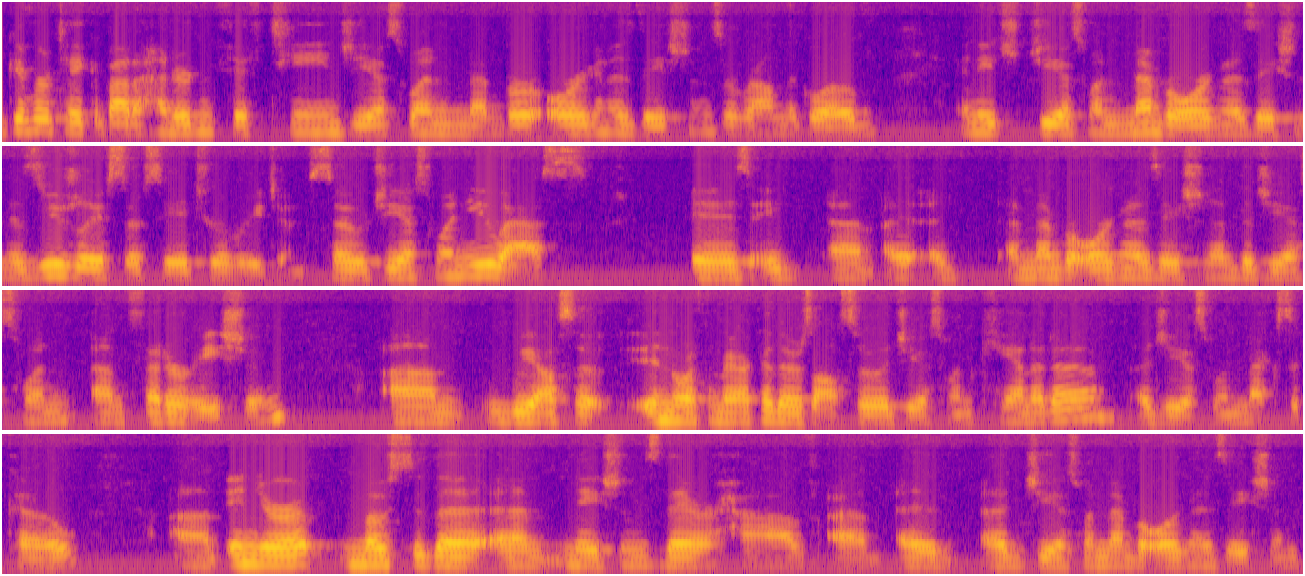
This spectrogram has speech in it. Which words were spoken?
give or take about 115 GS1 member organizations around the globe. And each GS1 member organization is usually associated to a region. So GS1 US is a, um, a, a, member organization of the GS1 um, Federation. Um, we also, in North America, there's also a GS1 Canada, a GS1 Mexico. Um, in Europe, most of the um, nations there have um, a, a GS1 member organization.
